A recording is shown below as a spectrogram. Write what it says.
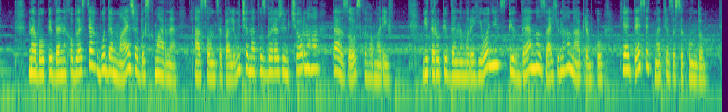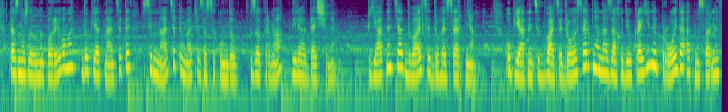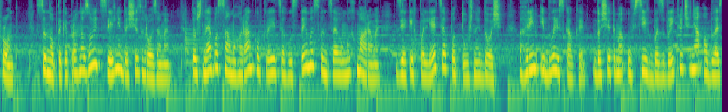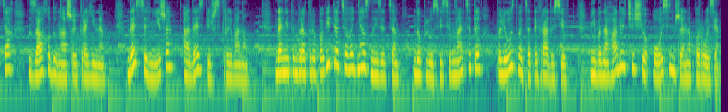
Небо у південних областях буде майже безхмарне, а сонце палюче над узбережжям Чорного та Азовського морів. Вітер у південному регіоні з південно-західного напрямку 5-10 метрів за секунду, та з можливими поривами до 15-17 метрів за секунду, зокрема біля Одещини. П'ятниця 22 серпня. У п'ятницю 22 серпня на заході України пройде атмосферний фронт. Синоптики прогнозують сильні дощі з грозами. Тож небо з самого ранку вкриється густими свинцевими хмарами, з яких полється потужний дощ. Грім і блискавки дощитиме у всіх без виключення областях заходу нашої країни, десь сильніше, а десь більш стримано. Денні температури повітря цього дня знизяться до плюс 18, плюс 20 градусів, ніби нагадуючи, що осінь вже на порозі.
